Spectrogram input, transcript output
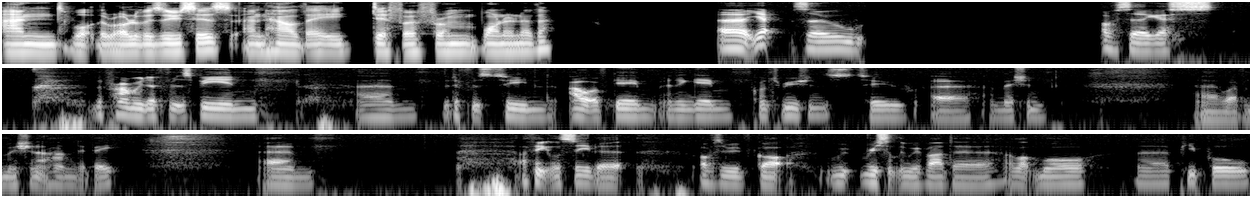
and what the role of a Zeus is and how they differ from one another. Uh, yep. So obviously, I guess the primary difference being um, the difference between out of game and in game contributions to uh, a mission, uh, whatever mission at hand it be. Um, I think you'll see that obviously we've got recently we've had a, a lot more uh, people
